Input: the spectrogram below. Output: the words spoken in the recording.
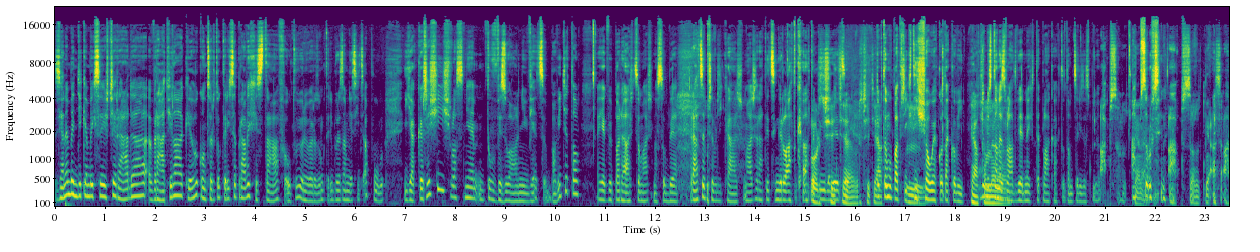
S Janem Bendíkem bych se ještě ráda vrátila k jeho koncertu, který se právě chystá v Outu Univerzum, který bude za měsíc a půl. Jak řešíš vlastně tu vizuální věc? Baví tě to, jak vypadáš, co máš na sobě? Rád se převlíkáš, máš rád ty cingrlátka, určitě, věci. Určitě, To k tomu patří, k té hmm. show jako takový. Já to že bys to nezvládl v jedných teplákách, to tam celý zaspívat. Absolutně Absolutně ne. ne. Absolutně. A, a,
